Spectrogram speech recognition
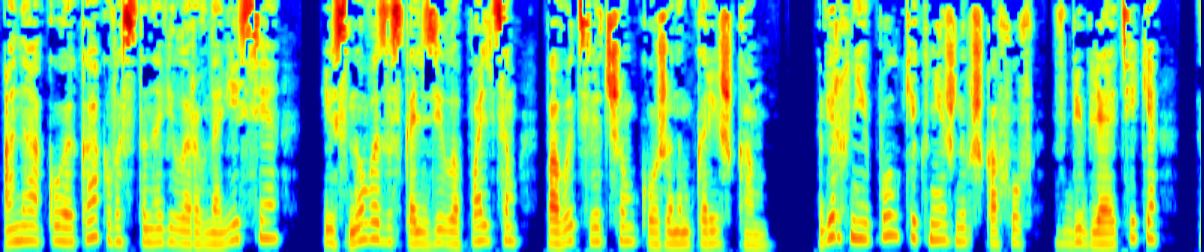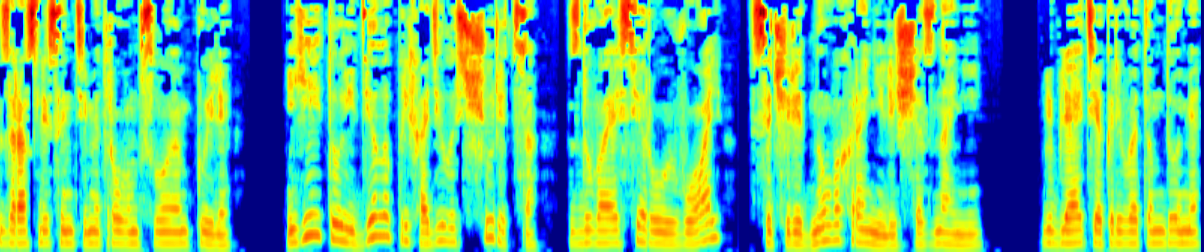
она кое-как восстановила равновесие и снова заскользила пальцем по выцветшим кожаным корешкам. Верхние полки книжных шкафов в библиотеке заросли сантиметровым слоем пыли, и ей то и дело приходилось щуриться — сдувая серую вуаль с очередного хранилища знаний. Библиотекарь в этом доме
